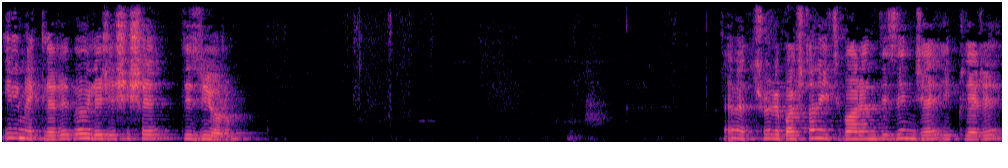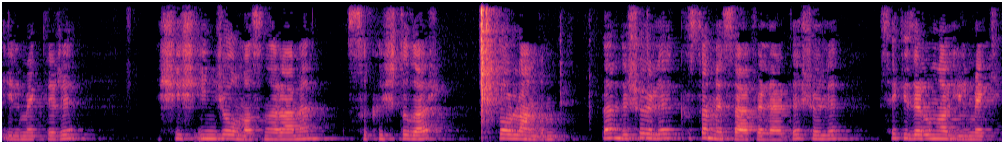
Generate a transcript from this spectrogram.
ilmekleri böylece şişe diziyorum. Evet şöyle baştan itibaren dizince ipleri, ilmekleri şiş ince olmasına rağmen sıkıştılar. Zorlandım. Ben de şöyle kısa mesafelerde şöyle 8'er 10'ar ilmek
